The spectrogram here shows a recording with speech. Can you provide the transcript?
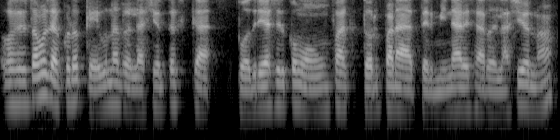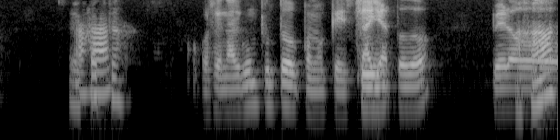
o sea, estamos de acuerdo que una relación tóxica podría ser como un factor para terminar esa relación, ¿no? Exacto. O sea, en algún punto como que estalla Sí. todo, pero, Ajá.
